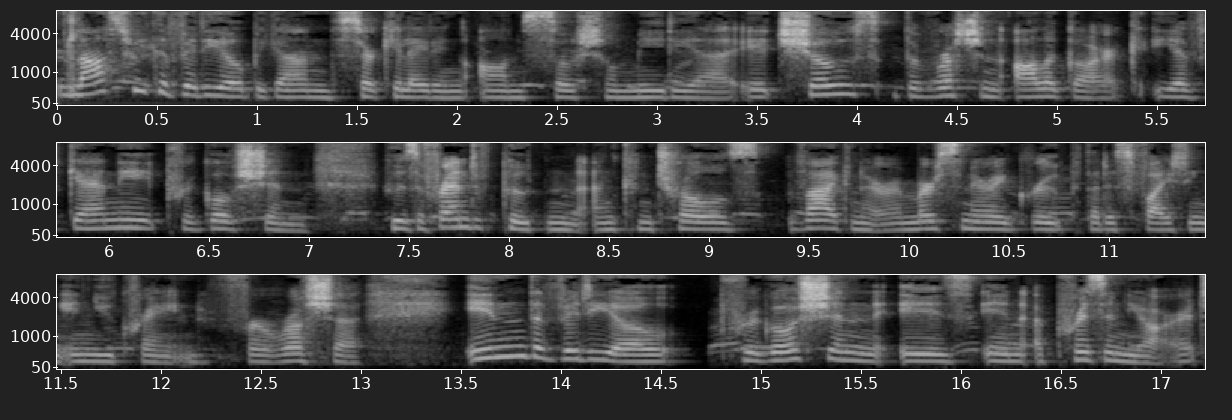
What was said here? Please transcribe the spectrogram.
Last week, a video began circulating on social media. It shows the Russian oligarch Yevgeny Prigozhin, who's a friend of Putin and controls Wagner, a mercenary group that is fighting in Ukraine for Russia. In the video, Prigozhin is in a prison yard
